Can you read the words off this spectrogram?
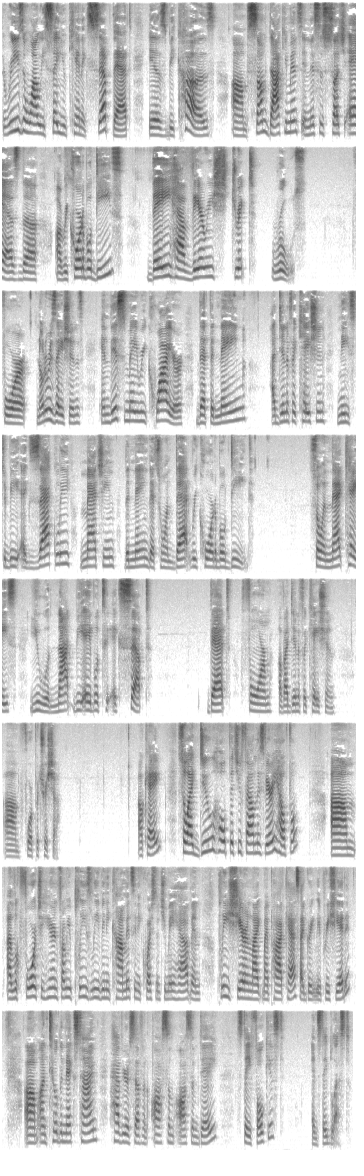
the reason why we say you can't accept that is because um, some documents, and this is such as the uh, recordable deeds, they have very strict rules for notarizations, and this may require that the name identification needs to be exactly matching the name that's on that recordable deed. So, in that case, you will not be able to accept that form of identification um, for Patricia. Okay, so I do hope that you found this very helpful. Um, I look forward to hearing from you. Please leave any comments, any questions that you may have, and please share and like my podcast. I greatly appreciate it. Um, until the next time, have yourself an awesome, awesome day. Stay focused and stay blessed.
